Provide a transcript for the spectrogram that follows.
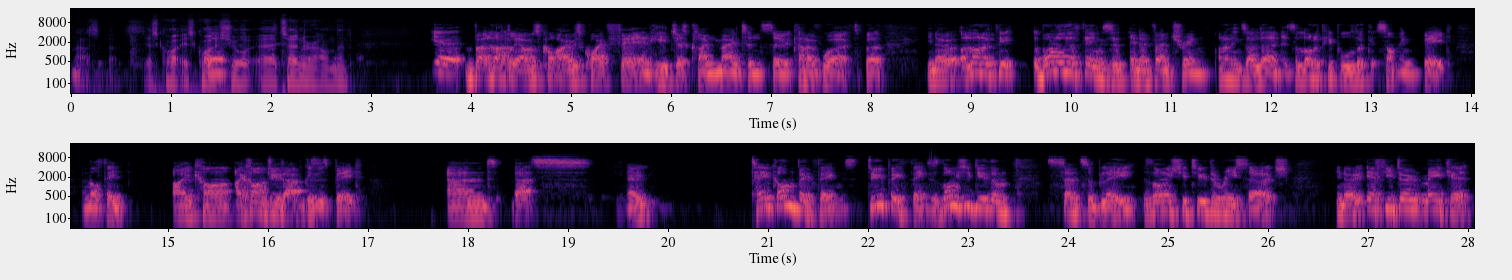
that's, that's it's quite it's quite but, a short uh, turnaround then. Yeah, but luckily I was quite, I was quite fit, and he just climbed mountains, so it kind of worked. But you know, a lot of people. One of the things in adventuring, one of the things I learned is a lot of people look at something big and they'll think, I can't I can't do that because it's big. And that's you know take on big things, do big things as long as you do them sensibly, as long as you do the research. You know, if you don't make it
